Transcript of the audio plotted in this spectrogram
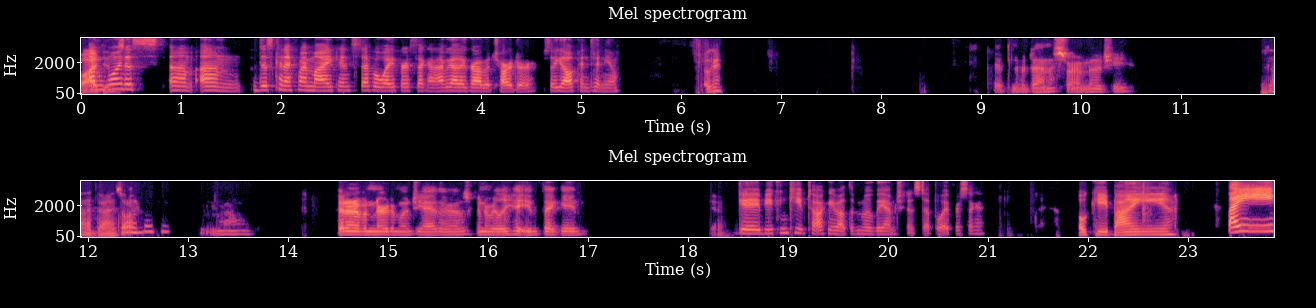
I'm going to um um disconnect my mic and step away for a second. I've got to grab a charger. So y'all continue. Okay. I have no dinosaur emoji. Is that a dinosaur movie? No. I don't have a nerd emoji either. I was gonna really hit you with that, Gabe. Gabe, you can keep talking about the movie. I'm just gonna step away for a second. Okay, bye. Bye.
